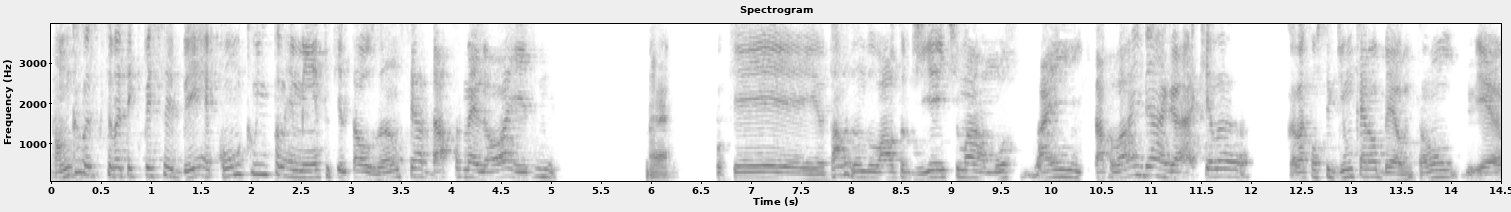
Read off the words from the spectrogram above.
A única coisa que você vai ter que perceber é como que o implemento que ele está usando se adapta melhor a ele. É. Porque eu estava dando aula outro dia e tinha uma moça lá em, que estava lá em BH que ela, ela conseguiu um kettlebell. Então, é,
